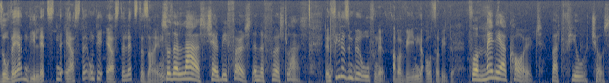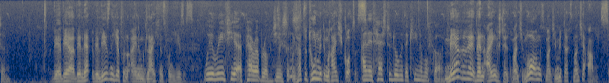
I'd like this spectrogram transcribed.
So werden die Letzten Erste und die Erste Letzte sein. So the last shall be first, and the first last. Denn viele sind Berufene, aber wenige Auserwählte. For many are called, but few chosen. Wir, wir, wir, wir lesen hier von einem Gleichnis von Jesus. We read here a parable of Und Jesus, es hat zu tun mit dem Reich Gottes. and it has to do with the kingdom of God. Mehrere werden eingestellt, manche morgens, manche mittags, manche abends.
